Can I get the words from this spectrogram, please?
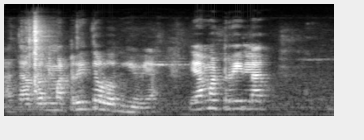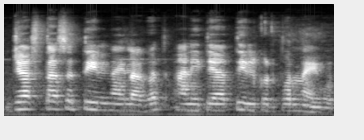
आता आपण मटरी तळून घेऊया. या मटरीला जास्त असं तेल नाही लागत आणि त्या तेलकट पण नाही होत.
